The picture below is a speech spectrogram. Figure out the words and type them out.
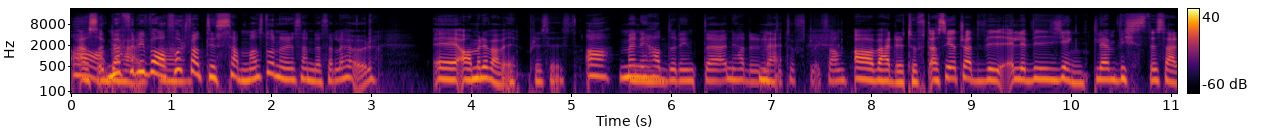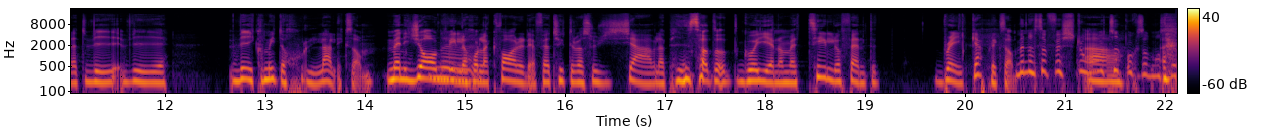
Ja, Alltså, det men för ni var ja. fortfarande tillsammans då när det sändes, eller hur? Eh, ja men det var vi, precis. Ja, men ni Mm. hade det inte, ni hade det Nej. lite tufft liksom. Ja, vi hade det tufft. Alltså jag tror att vi, eller vi egentligen visste så att vi, vi, vi kommer inte hålla liksom. Men jag Nej. ville hålla kvar i det för jag tyckte det var så jävla pinsamt att gå igenom ett till offentligt breakup liksom. Men alltså förstå Ja. typ också att man ska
